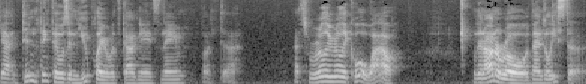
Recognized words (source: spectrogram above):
Yeah, I didn't think there was a new player with Gagne's name, but uh, that's really, really cool. Wow. With an honor roll, Evangelista.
